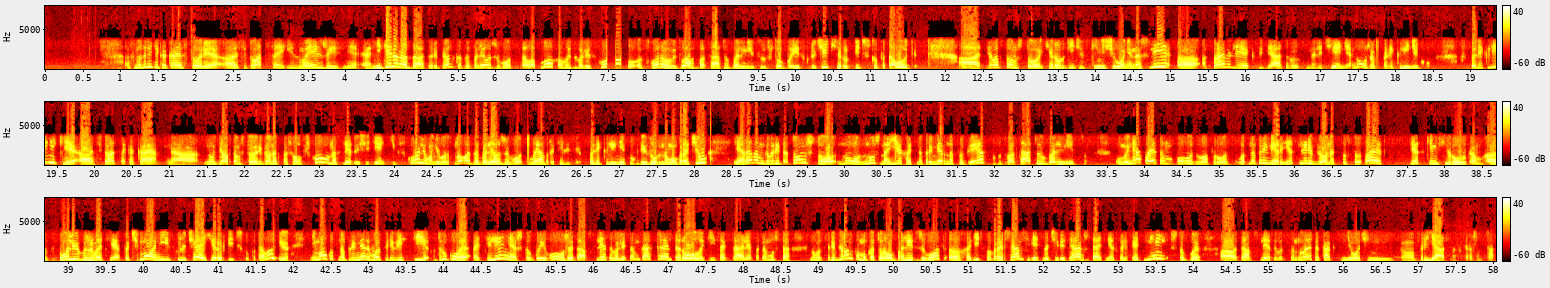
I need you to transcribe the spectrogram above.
Смотрите, какая история. А, Ситуация из моей жизни. Э, Неделю назад у ребенка заболел живот, стало плохо, вызвали скорую, скорая увезла в 20-ю больницу, чтобы исключить хирургическую патологию. А, дело в том, что хирургически ничего не нашли, э, отправили к педиатру на лечение, ну, уже в поликлинику. Поликлинике а, ситуация какая? А, ну, дело в том, что ребенок пошел в школу на следующий день, и в школе у него снова заболел живот. Мы обратились в поликлинику к дежурному врачу, и она нам говорит о том, что, ну, нужно ехать, например, на ФГС в 20-ю больницу. У меня по этому поводу вопрос. Вот, например, если ребенок поступает детским хирургам э, с болью в животе, почему они, исключая хирургическую патологию, не могут, например, его перевести в другое отделение, чтобы его уже дообследовали там гастроэнтерологи и так далее? Потому что, ну вот с ребенком, у которого болит живот, э, ходить по врачам, сидеть в очередях, ждать несколько дней, чтобы э, дообследоваться, ну это как-то не очень э, приятно, скажем так.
